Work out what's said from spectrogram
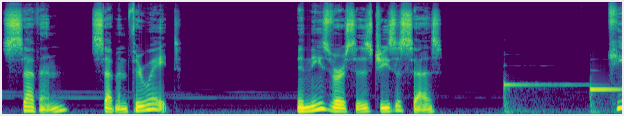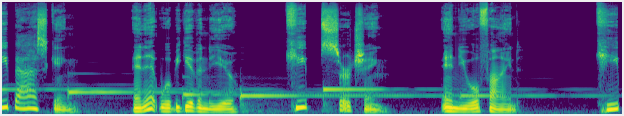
7 7 through 8. In these verses, Jesus says, Keep asking, and it will be given to you. Keep searching, and you will find. Keep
